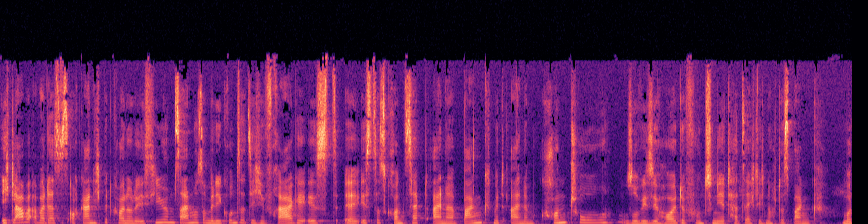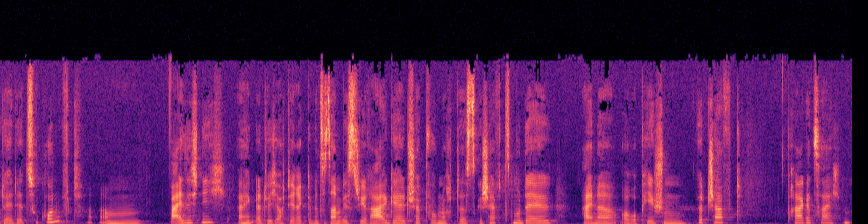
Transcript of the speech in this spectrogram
Ich glaube aber, dass es auch gar nicht Bitcoin oder Ethereum sein muss, aber die grundsätzliche Frage ist, äh, ist das Konzept einer Bank mit einem Konto, so wie sie heute funktioniert, tatsächlich noch das Bankmodell der Zukunft? Ähm, weiß ich nicht. Hängt natürlich auch direkt damit zusammen, ist Giralgeldschöpfung noch das Geschäftsmodell einer europäischen Wirtschaft? Fragezeichen.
